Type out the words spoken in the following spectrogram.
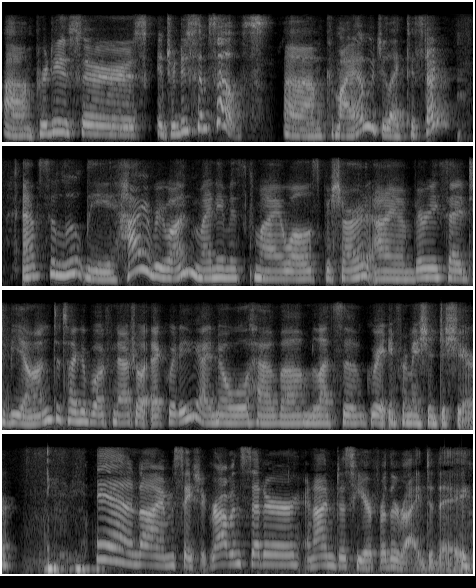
um, producers introduce themselves. Um, Kamaya, would you like to start? Absolutely. Hi, everyone. My name is Kamaya Wallace Bishard. I am very excited to be on to talk about financial equity. I know we'll have um, lots of great information to share. And I'm Sasha Grobinstetter, and I'm just here for the ride today.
